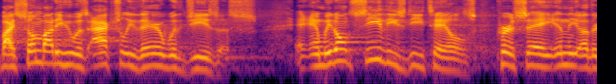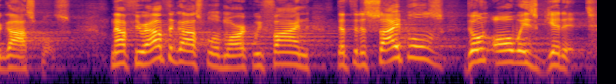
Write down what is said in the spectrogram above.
by somebody who was actually there with Jesus. And we don't see these details per se in the other gospels. Now, throughout the Gospel of Mark, we find that the disciples don't always get it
